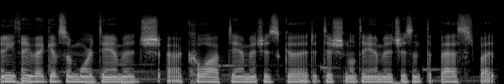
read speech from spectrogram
anything that gives them more damage, uh, co-op damage is good, additional damage isn't the best, but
